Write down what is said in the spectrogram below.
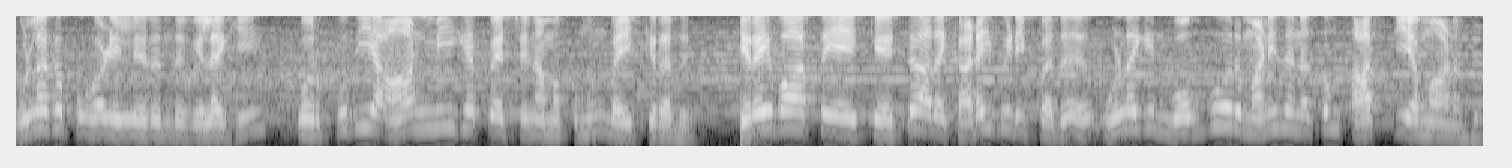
உலக புகழிலிருந்து விலகி ஒரு புதிய ஆன்மீக பேற்றை நமக்கு முன் வைக்கிறது. இறைவார்த்தையை கேட்டு அதை கடைபிடிப்பது உலகின் ஒவ்வொரு மனிதனுக்கும் சாத்தியமானது.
